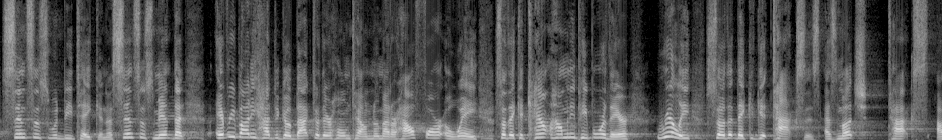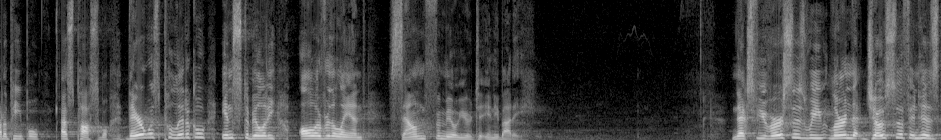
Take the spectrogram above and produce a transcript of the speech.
census would be taken. A census meant that everybody had to go back to their hometown, no matter how far away, so they could count how many people were there, really, so that they could get taxes, as much tax out of people as possible. There was political instability all over the land. Sound familiar to anybody? Next few verses, we learn that Joseph and his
